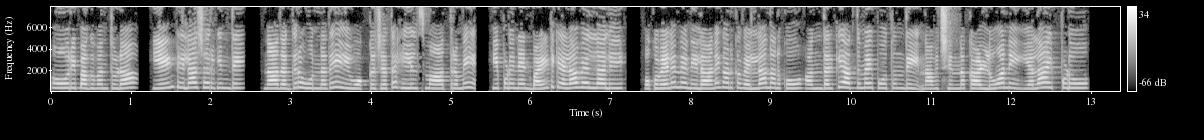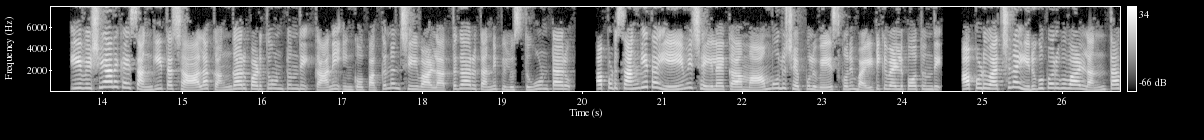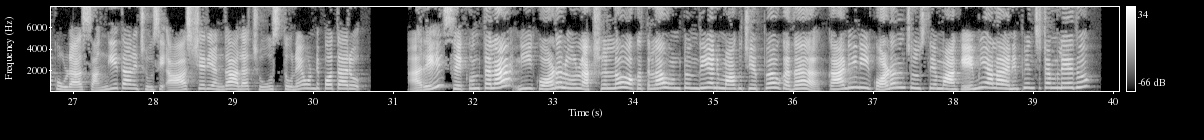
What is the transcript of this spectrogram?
ఓరి భగవంతుడా ఏంటి ఇలా జరిగింది? నా దగ్గర ఉన్నదే ఈ ఒక్క జత హీల్స్ మాత్రమే. ఇప్పుడు నేను బయటికి ఎలా వెళ్ళాలి? ఒకవేళ నేను ఇలానే గనక వెళ్ళాననుకో అందరికీ అర్థమైపోతుంది నావి చిన్న కాళ్ళు అని. ఎలా ఇప్పుడు? ఈ విషయానికై సంగీత చాలా కంగారు పడుతూ ఉంటుంది. కానీ ఇంకో పక్క నుంచి వాళ్ళ అత్తగారు తన్ని పిలుస్తూ ఉంటారు. అప్పుడు సంగీత ఏమీ చేయలేక మామూలు చెప్పులు వేసుకుని బయటికి వెళ్ళిపోతుంది. అప్పుడు వచ్చిన ఇరుగు పొరుగు వాళ్ళంతా కూడా సంగీతాన్ని చూసి ఆశ్చర్యంగా అలా చూస్తూనే ఉండిపోతారు. అరే శకుంతల నీ కోడలు లక్షల్లో ఒకతలా ఉంటుంది అని మాకు చెప్పావు కదా. కానీ నీ కోడలను చూస్తే మాకేమీ అలా అనిపించటం లేదు?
